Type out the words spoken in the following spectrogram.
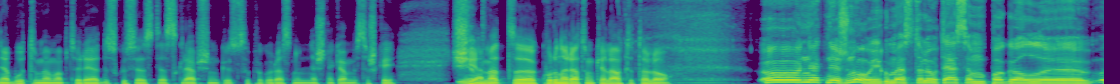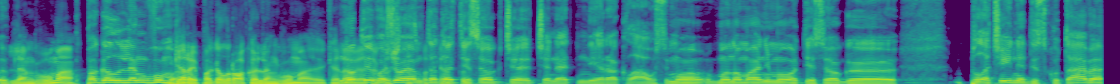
nebūtumėm apturėję diskusijos ties krepšininkais, apie kurias nu, nešnekėjom visiškai šiemet. Kur norėtum keliauti toliau? O, net nežinau, jeigu mes toliau tęsim pagal, e, Lengvumą? pagal lengvumą. Gerai, pagal roko lengvumą Na, keliauja. nu, tai važiuojam tada podcastas. tiesiog, čia, čia net nėra klausimo, mano manimu, tiesiog e, plačiai nediskutavę,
